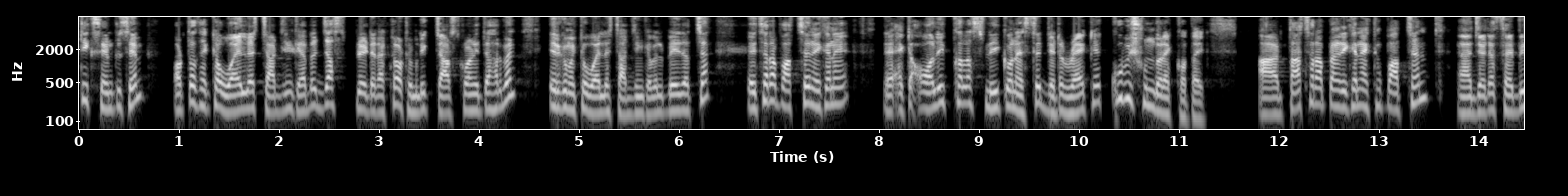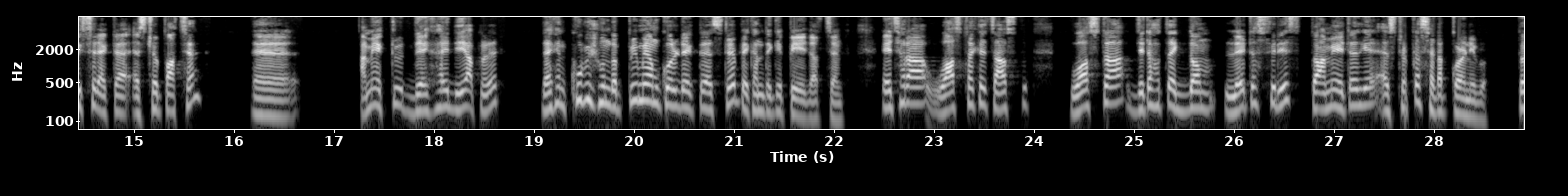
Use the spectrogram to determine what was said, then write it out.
ঠিক সেম টু সেম অর্থাৎ একটা ওয়্যারলেস চার্জিং কেবল জাস্ট প্লেটে রাখলে অটোমেটিক চার্জ করে নিতে পারবেন। এরকম একটা ওয়্যারলেস চার্জিং কেবল পেয়ে যাচ্ছেন। এছাড়া পাচ্ছেন এখানে একটা অলিভ কালার স্লিকন এস্টেট যেটা র্যাকে খুবই সুন্দর এক কথায়। আর তাছাড়া আপনার এখানে একটা পাচ্ছেন যেটা ফেব্রিক্স এর একটা স্টেপ পাচ্ছেন। আমি একটু দেখাই দিই আপনাদের। দেখেন, খুবই সুন্দর, প্রিমিয়াম কোয়ালিটি একটা স্টেপ এখান থেকে পেয়ে যাচ্ছেন। এছাড়া ওয়াচটাকে চার্জ ওয়াচটা যেটা হচ্ছে একদম লেটেস্ট সিরিজ, তো আমি এটাকে স্টেপটা সেট আপ করে নিব। তো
